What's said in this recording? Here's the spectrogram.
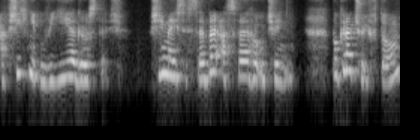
a všichni uvidí, jak rosteš. Všímej si sebe a svého učení. Pokračuj v tom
